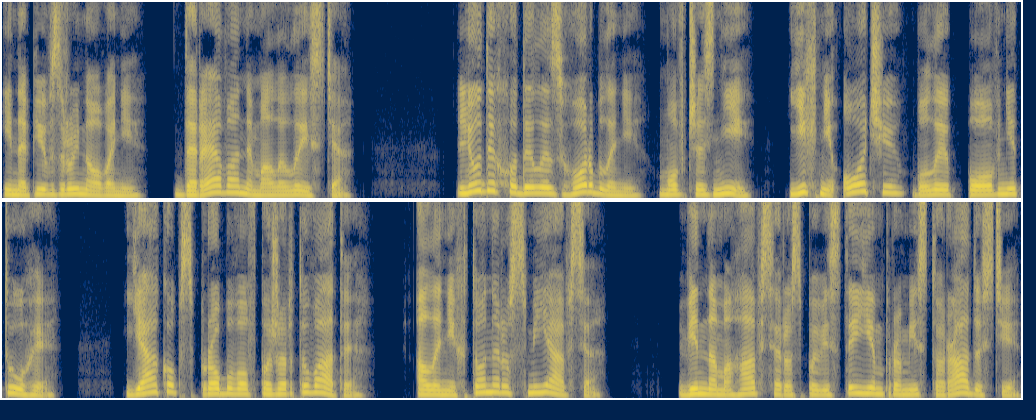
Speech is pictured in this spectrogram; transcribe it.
і напівзруйновані, дерева не мали листя. Люди ходили згорблені, мовчазні, їхні очі були повні туги. Якоб спробував пожартувати, але ніхто не розсміявся. Він намагався розповісти їм про місто радості,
